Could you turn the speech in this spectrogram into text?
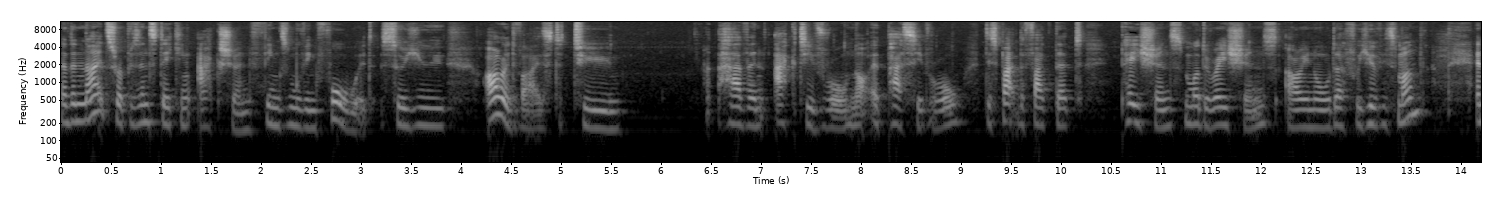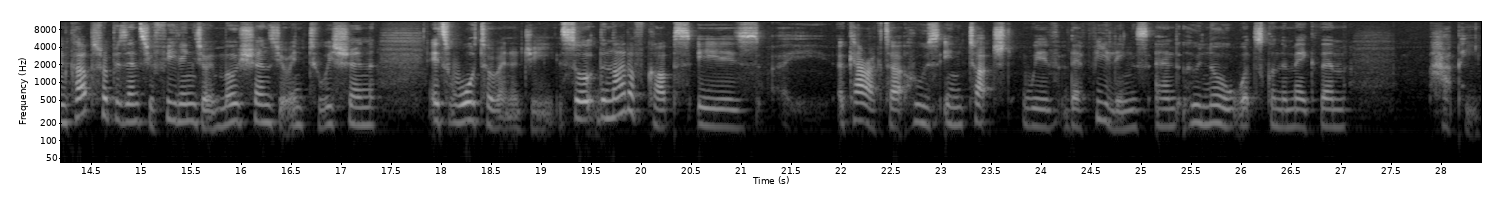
Now, the Knights represents taking action, things moving forward. So you are advised to have an active role, not a passive role, despite the fact that patience, moderations are in order for you this month. And cups represents your feelings, your emotions, your intuition. It's water energy. So the Knight of Cups is a character who's in touch with their feelings and who know what's going to make them happy.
